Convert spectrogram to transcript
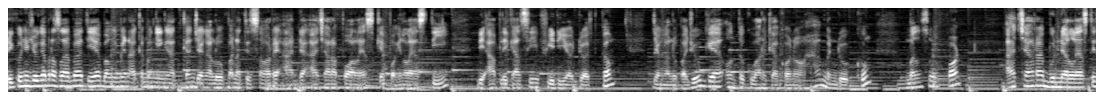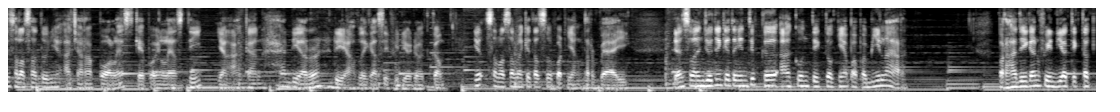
Berikutnya juga persahabat ya, Bang Mimin akan mengingatkan jangan lupa nanti sore ada acara Poles Kepoin Lesti di aplikasi video.com. Jangan lupa juga untuk warga Konoha mendukung, mensupport Acara Bunda Lesti salah satunya acara Poles Kepoin Lesti yang akan hadir di aplikasi video.com. Yuk sama-sama kita support yang terbaik. Dan selanjutnya kita intip ke akun TikToknya Papa Bilar. Perhatikan video TikTok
